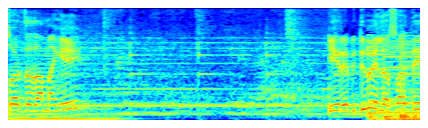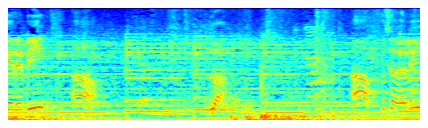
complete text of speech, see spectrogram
सर्दा तामागे एरबी दुवै ल सर्दा एरबी अँ ल अँ पूजाकोले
